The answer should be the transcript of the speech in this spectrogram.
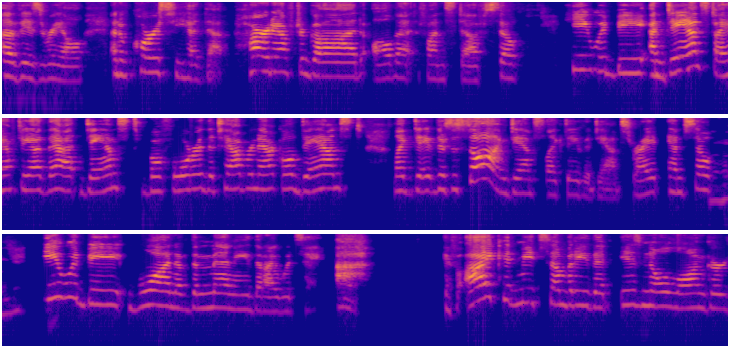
of Israel. And of course, he had that heart after God, all that fun stuff. So he would be and danced. I have to add that danced before the tabernacle, danced like David. There's a song, Dance Like David Dance, right? And so mm-hmm. he would be one of the many that I would say, ah, if I could meet somebody that is no longer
